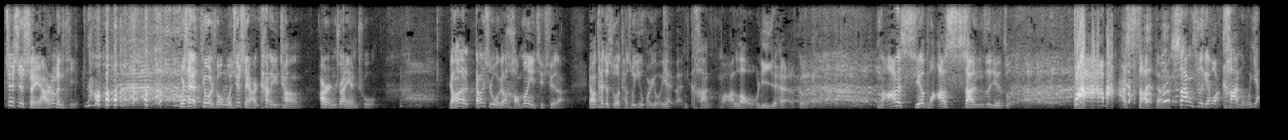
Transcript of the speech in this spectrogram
这是沈阳的问题，不是？听我说，我去沈阳看了一场二人转演出，然后当时我跟郝梦一起去的，然后他就说，他说一会儿有个演员，你看，妈，老厉害了，哥，拿着鞋拔扇自己的嘴，二三的，上次给我看的，我眼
